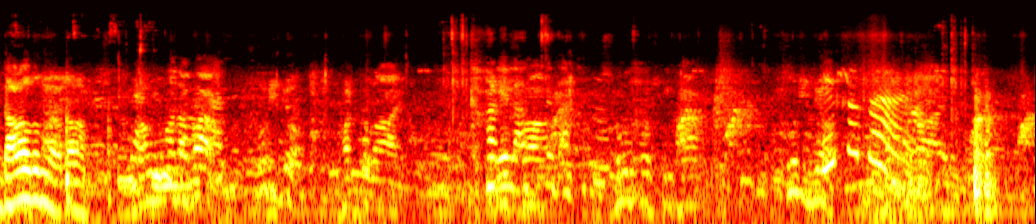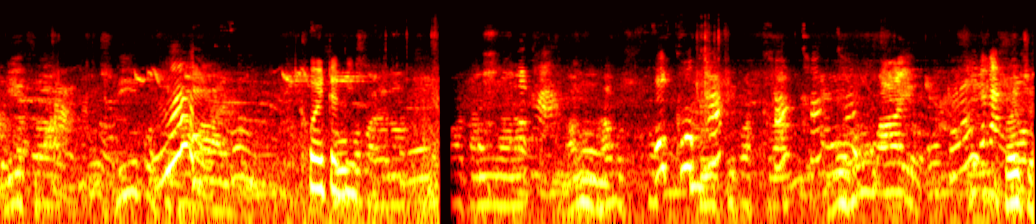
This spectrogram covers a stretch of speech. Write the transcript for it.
দাঁড়াও তোমরা দাঁড়াও। খইটা দিস। হয়েছে।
